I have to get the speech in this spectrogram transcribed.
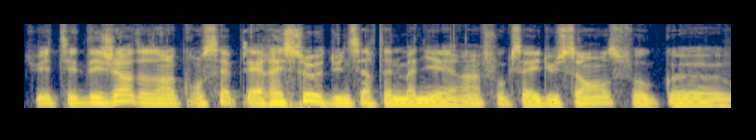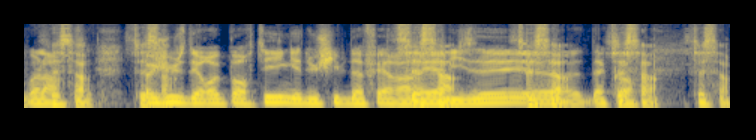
Tu étais déjà dans un concept RSE d'une certaine manière. Il faut que ça ait du sens, faut que voilà. C'est ça. C'est pas ça. juste des reportings et du chiffre d'affaires à C'est ça, réaliser. C'est ça, euh, c'est D'accord. ça, c'est ça.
